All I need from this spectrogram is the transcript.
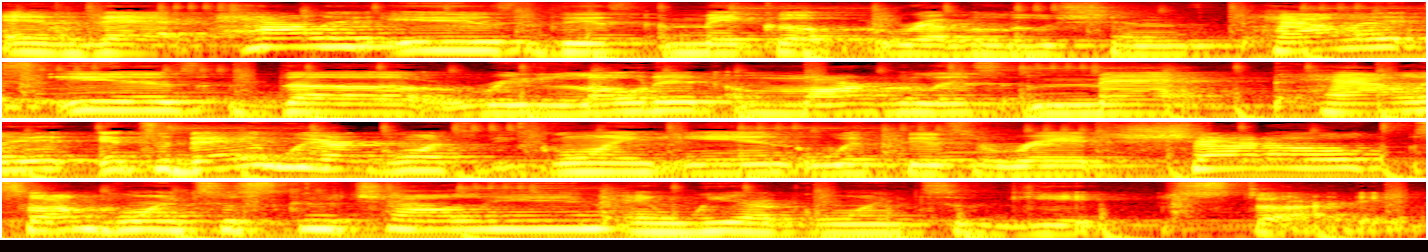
And that palette is this Makeup Revolution palette. is the Reloaded Marvelous Matte palette. And today we are going to be going in with this red shadow. So I'm going to scoot y'all in and we are going to get started.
